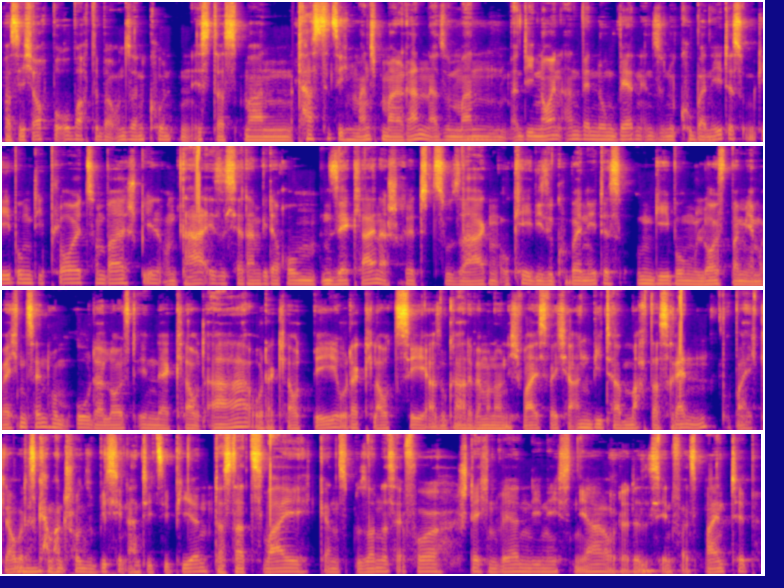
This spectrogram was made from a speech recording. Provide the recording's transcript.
Was ich auch beobachte bei unseren Kunden ist, dass man tastet sich manchmal ran. Also man, die neuen Anwendungen werden in so eine Kubernetes-Umgebung deployed zum Beispiel. Und da ist es ja dann wiederum ein sehr kleiner Schritt zu sagen, okay, diese Kubernetes-Umgebung läuft bei mir im Rechenzentrum oder läuft in der Cloud A oder Cloud B oder Cloud C. Also gerade wenn man noch nicht weiß, welcher Anbieter macht das Rennen. Wobei ich glaube, das mhm. kann man schon so ein bisschen antizipieren, dass da zwei ganz besonders hervorstechen werden die nächsten Jahre. Oder das ist jedenfalls mein Tipp.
